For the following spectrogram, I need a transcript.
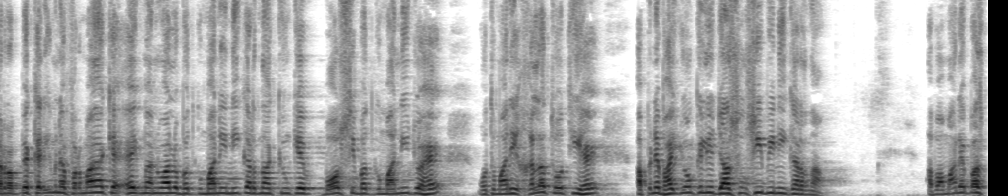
फिर रब करीम ने फरमाया कि एक मन वालों, बदगुमानी नहीं करना, क्योंकि बहुत सी बदगुमानी जो है, वो तुम्हारी गलत होती है। अपने भाइयों के लिए जासूसी भी नहीं करना। अब हमारे पास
